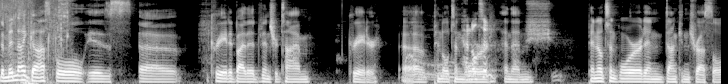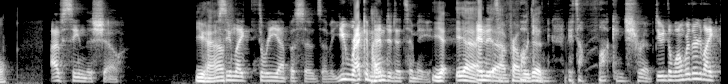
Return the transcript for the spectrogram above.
The Midnight Gospel is uh, created by the Adventure Time creator, uh, Pendleton, Pendleton? Ward, and then Shoot. Pendleton Ward and Duncan Trussell. I've seen this show. You I've seen like three episodes of it. You recommended it to me. yeah, yeah, and it's yeah, a I probably fucking, did. It's a fucking trip, dude. The one where they're like,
